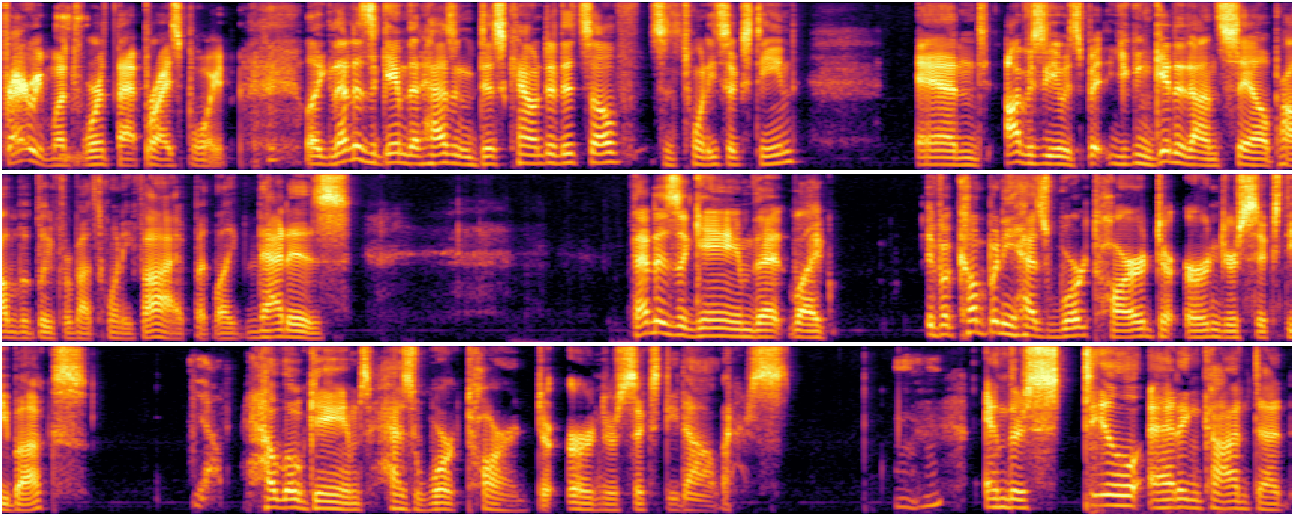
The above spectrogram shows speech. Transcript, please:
very much worth that price point. Like that is a game that hasn't discounted itself since 2016. And obviously, it was. But You can get it on sale probably for about twenty five, but like that is that is a game that like if a company has worked hard to earn your 60 bucks Yeah. hello games has worked hard to earn your $60 mhm. and they're still adding content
